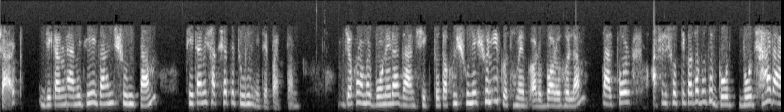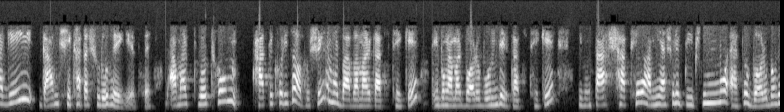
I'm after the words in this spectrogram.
শার্প, যে কারণে আমি যে গান শুনতাম সেটা আমি সাথে সাথে তুলে নিতে পারতাম। যখন আমার বোনেরা গান শিখতো তখন শুনে শুনেই প্রথমে বড় বড় হলাম। তারপর আসলে সত্যি কথা বলতে বোঝার আগেই গান শেখাটা শুরু হয়ে গিয়েছে। আমার প্রথম হাতে খড়ি তো অবশ্যই আমার বাবা মার কাছ থেকে এবং আমার বড় বোনদের কাছ থেকে এবং তার সাথেও আমি আসলে বিভিন্ন এত বড় বড়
